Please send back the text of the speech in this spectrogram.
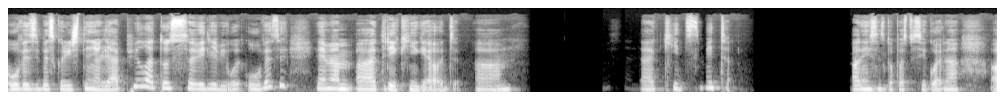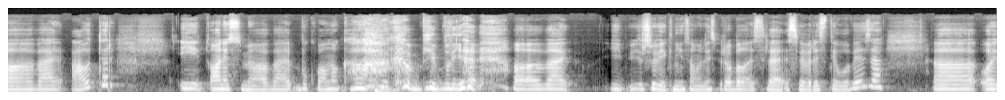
uvezi bez korištenja ljepila, to su sve vidljivi uvezi. Ja imam tri knjige od Kid Smith, ali nisam 100% sigurna, ovaj, autor. I one su mi ovaj, bukvalno kao, kao Biblije ovaj, i još uvijek nisam ono isprobala sve, sve vrste uveza. Uh,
